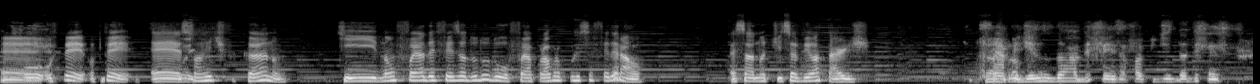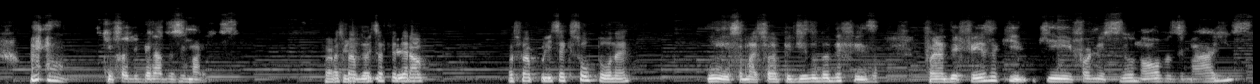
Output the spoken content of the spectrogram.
É... Ô, ô, Fê, ô, Fê é, só retificando que não foi a defesa do Dudu, foi a própria Polícia Federal. Essa notícia veio à tarde. Foi a pedido da defesa, foi a pedido da defesa. que foi liberado as imagens. Foi mas foi a Polícia Federal. Mas foi a polícia que soltou, né? Isso, mas foi a pedido da defesa. Foi a defesa que, que forneceu novas imagens.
